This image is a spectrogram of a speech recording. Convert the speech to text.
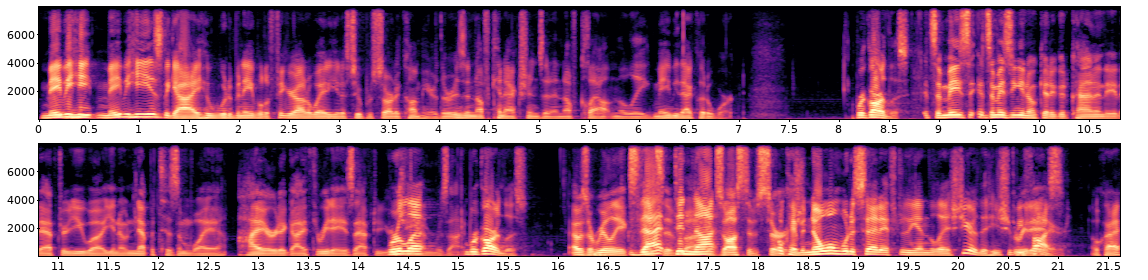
Maybe he maybe he is the guy who would have been able to figure out a way to get a superstar to come here. There is enough connections and enough clout in the league. Maybe that could have worked. Regardless, It's amazing. It's amazing you don't get a good candidate after you, uh, you know, nepotism way hired a guy three days after your we're GM resigned. regardless. that was a really extensive, that did uh, not exhaustive search. Okay, but no one would have said after the end of last year that he should Three be days. fired. Okay,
